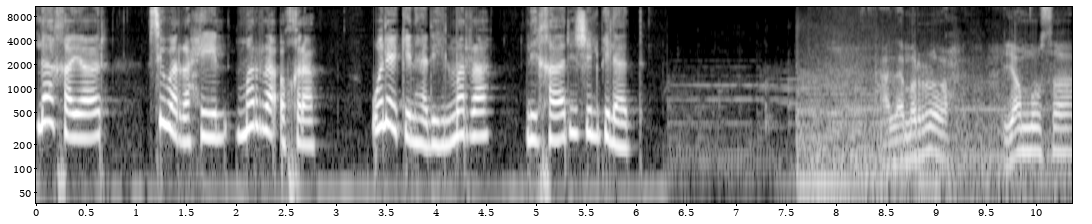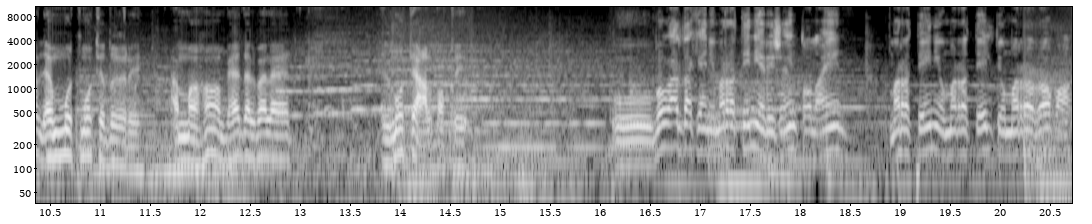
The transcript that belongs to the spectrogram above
لا خيار سوى الرحيل مرة أخرى ولكن هذه المرة لخارج البلاد. هلا بنروح يا بنوصل يا بنموت موتة دغري أما هون بهذا البلد الموتة على البطيء. وبوعدك يعني مرة تانية راجعين طالعين مرة تانية ومرة تالتة ومرة رابعة.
